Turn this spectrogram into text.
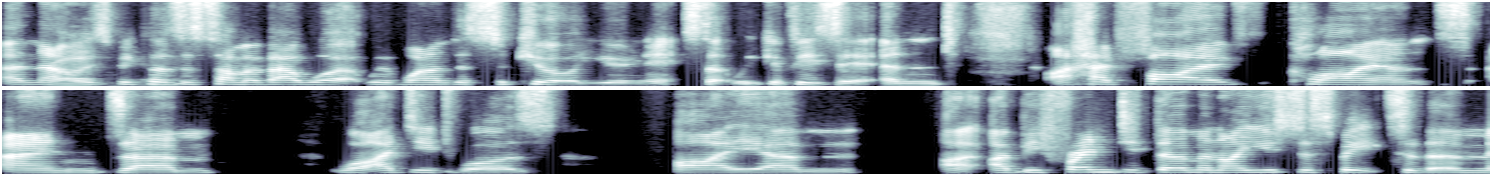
and that Right. was because of some of our work with one of the secure units that we could visit. And I had five clients, and um, what I did was I. Um, I, I befriended them and I used to speak to them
